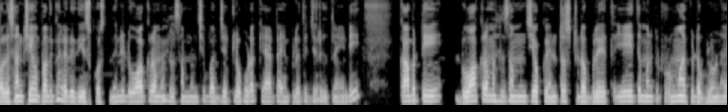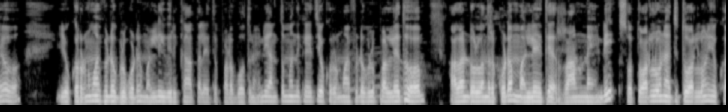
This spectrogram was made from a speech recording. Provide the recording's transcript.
పలు సంక్షేమ పథకాలు అయితే తీసుకొస్తుందండి. డ్వాక్రా మహిళలకు సంబంధించి బడ్జెట్లో కూడా కేటాయింపులు అయితే జరుగుతున్నాయండి. కాబట్టి డ్వాక్రా మహిళలకు సంబంధించి ఒక ఇంట్రెస్ట్ డబ్బులు అయితే ఏ అయితే మనకి రుణమాఫీ డబ్బులు ఉన్నాయో ఈ యొక్క రుణమాఫీ డబ్బులు కూడా మళ్ళీ వీరి ఖాతాలు అయితే పడబోతున్నాయండి. ఎంతమందికి అయితే ఒక రుణమాఫీ డబ్బులు పడలేదో అలాంటి వాళ్ళందరూ కూడా మళ్ళీ అయితే రానున్నాయండి. సో త్వరలోనే అతి త్వరలోనే యొక్క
